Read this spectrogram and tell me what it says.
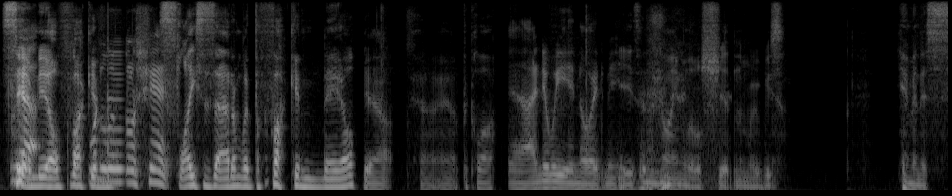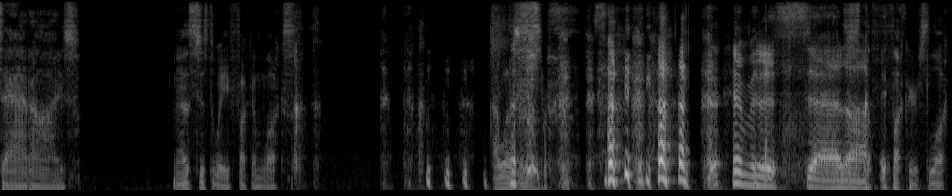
Sam Yeah. Neill What fucking a little shit. slices at him with the fucking nail. Yeah, yeah, yeah, the claw. Yeah, I knew he annoyed me. He's an annoying little shit in the movies. Him and his sad eyes. No, that's just the way he fucking looks. I wasn't. Him and his sad Just eyes. the fuckers look.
